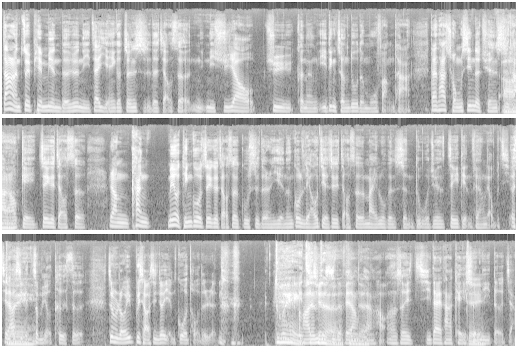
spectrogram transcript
当然最片面的，就是你在演一个真实的角色，你你需要去可能一定程度的模仿他，但他重新的诠释他，啊然后给这个角色让看。没有听过这个角色故事的人，也能够了解这个角色的脉络跟深度。我觉得这一点非常了不起，而且他是一个这么有特色、这么容易不小心就演过头的人。对，把它真的诠释的非常非常好，那所以期待他可以顺利得奖。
